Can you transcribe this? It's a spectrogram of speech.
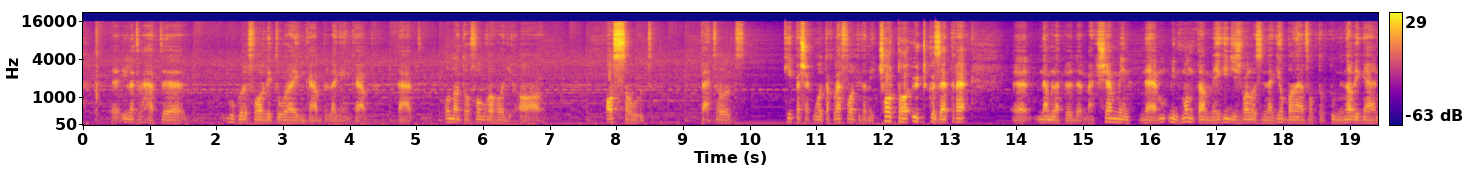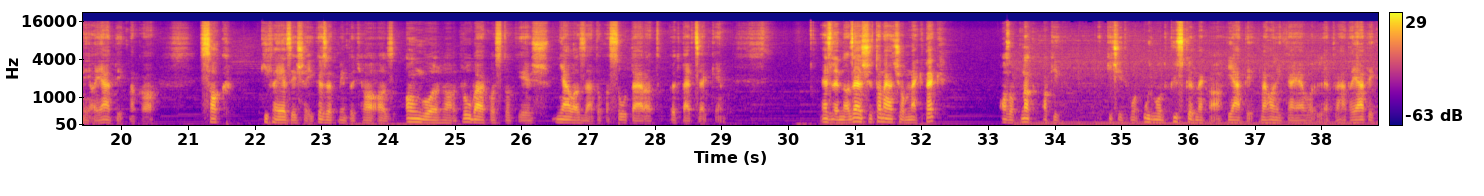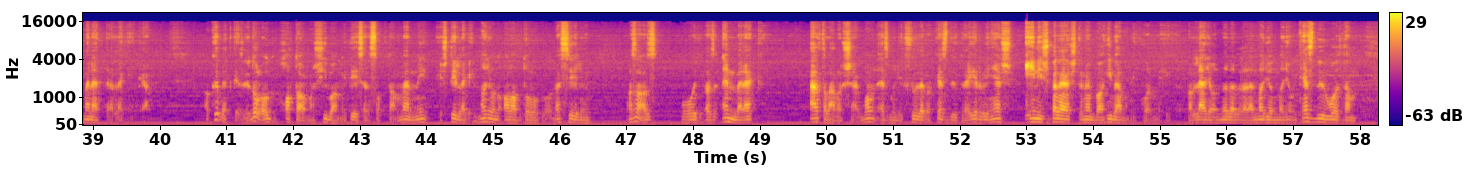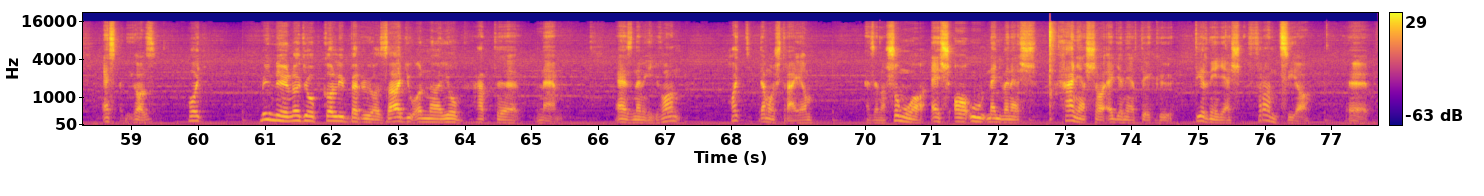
illetve hát Google fordítóra inkább, leginkább. Tehát onnantól fogva, hogy a Assault Battle-t képesek voltak lefordítani csata ütközetre, nem lepődöm meg semmin, de mint mondtam, még így is valószínűleg jobban el fogtok tudni navigálni a játéknak a szak kifejezései között, mint hogyha az angollal próbálkoztok és nyálazzátok a szótárat 5 percenként. Ez lenne az első tanácsom nektek, azoknak, akik kicsit úgymond küzdködnek a játék mechanikájával, illetve hát a játék menettel leginkább. A következő dolog, hatalmas hiba, amit észre szoktam venni, és tényleg egy nagyon alap dologról beszélünk, az az, hogy az emberek általánosságban, ez mondjuk főleg a kezdőkre érvényes, én is beleestem ebbe a hibába, amikor még nagyon-nagyon kezdő voltam, ez pedig az, hogy minél nagyobb kaliberű az ágyú, annál jobb. Hát nem. Ez nem így van. Hagy demonstráljam ezen a Somua SAU 40-es hányással egyenértékű tier 4-es francia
